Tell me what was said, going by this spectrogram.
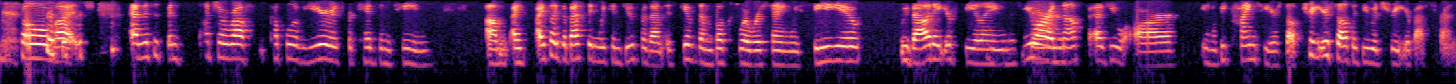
so much. and this has been such a rough couple of years for kids and teens. Um, I, I feel like the best thing we can do for them is give them books where we're saying we see you, we validate your feelings, you are enough as you are. You know, be kind to yourself. Treat yourself as you would treat your best friend.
